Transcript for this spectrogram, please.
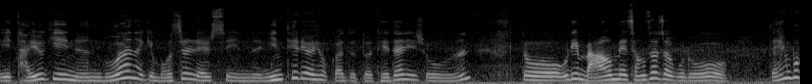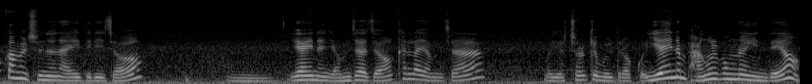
이 다육이는 무한하게 멋을 낼 수 있는 인테리어 효과도 또 대단히 좋은 또 우리 마음에 정서적으로 또 행복감을 주는 아이들이죠. 음, 이 아이는 염자죠. 칼라 염자. 뭐 요- 저렇게 물들었고 이 아이는 방울복랑인데요.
